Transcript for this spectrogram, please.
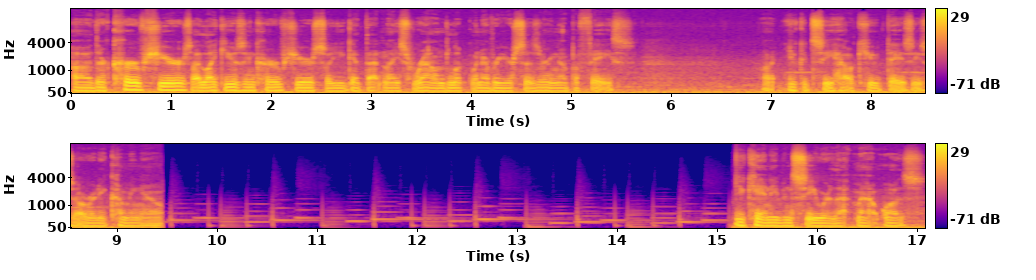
Uh, they're curved shears. I like using curved shears so you get that nice round look whenever you're scissoring up a face. You could see how cute Daisy's already coming out. You can't even see where that mat was.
